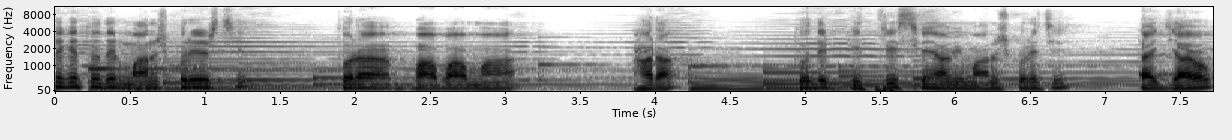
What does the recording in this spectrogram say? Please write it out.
থেকে তোদের মানুষ করে এসছি। তোরা বাবা মা হারা তোদের পিতৃশ্রী আমি মানুষ করেছি। তাই যাই হোক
